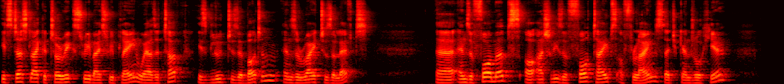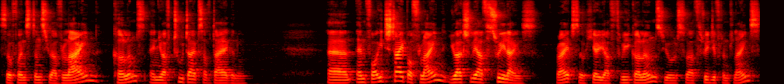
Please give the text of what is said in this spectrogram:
it's just like a toric 3x3 plane where the top is glued to the bottom and the right to the left. Uh, and the four MUBs are actually the four types of lines that you can draw here. So for instance, you have line, columns, and you have two types of diagonal. Um, and for each type of line, you actually have three lines, right? So here you have three columns, you also have three different lines,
